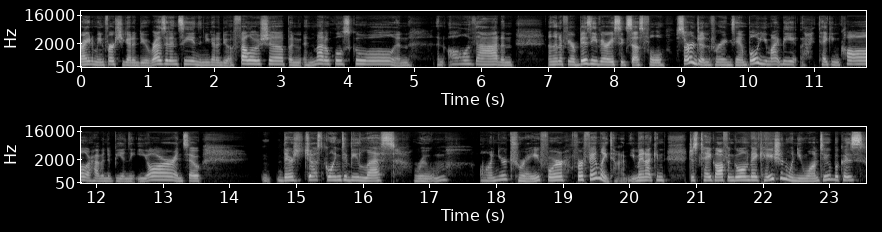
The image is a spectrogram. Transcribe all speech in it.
right? I mean, first you got to do residency and then you got to do a fellowship and, and medical school and and all of that and and then if you're a busy very successful surgeon for example you might be taking call or having to be in the ER and so there's just going to be less room on your tray for for family time. You may not can just take off and go on vacation when you want to because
